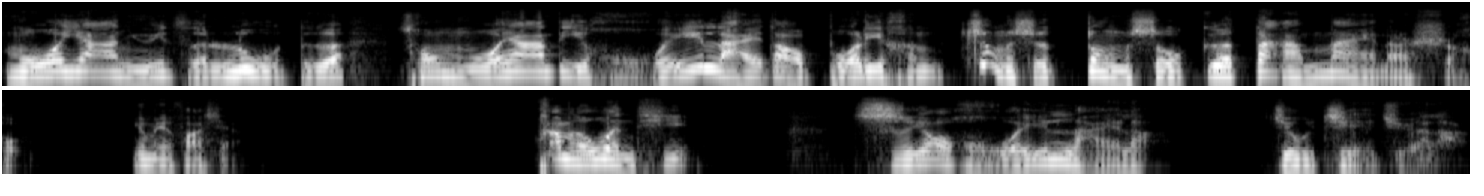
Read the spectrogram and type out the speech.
摩押女子路德从摩押地回来到伯利恒，正是动手割大麦的时候。有没有发现，他们的问题只要回来了就解决了？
